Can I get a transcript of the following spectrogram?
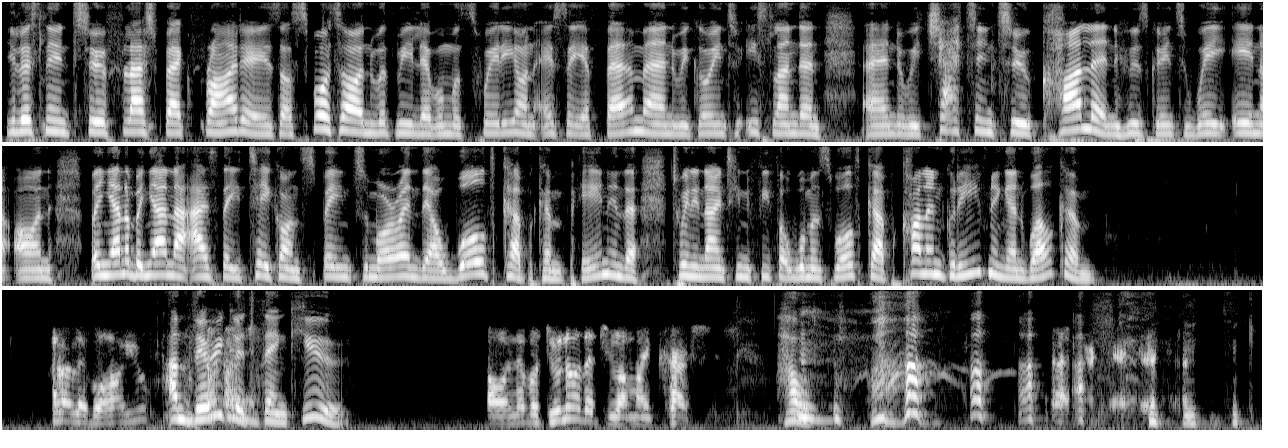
You're listening to Flashback Fridays. Uh, spot on with me, Lebo Mutswedi on SAFM, and we're going to East London and we're chatting to Colin, who's going to weigh in on Banyana Banyana as they take on Spain tomorrow in their World Cup campaign in the 2019 FIFA Women's World Cup. Colin, good evening and welcome. Hello, Lebo. How are you? I'm very good, thank you. Oh, Lebo, do you know that you are my crush? How?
